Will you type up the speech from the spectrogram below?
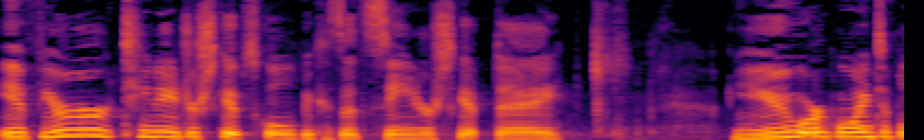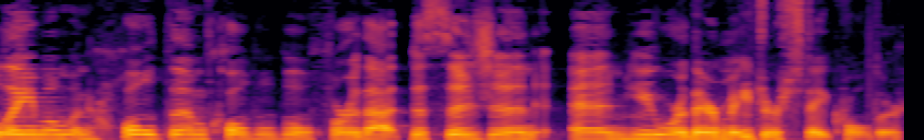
If your teenager skips school because it's senior skip day, you are going to blame them and hold them culpable for that decision, and you are their major stakeholder.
